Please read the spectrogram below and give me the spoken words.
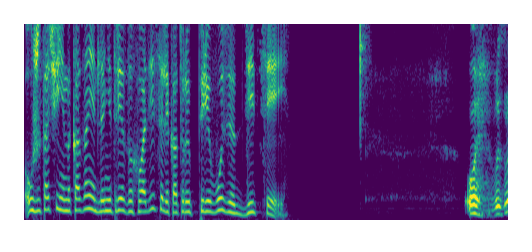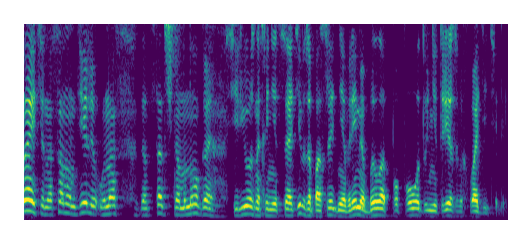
ужесточения наказания для нетрезвых водителей, которые перевозят детей? Ой, вы знаете, на самом деле у нас достаточно много серьезных инициатив за последнее время было по поводу нетрезвых водителей.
